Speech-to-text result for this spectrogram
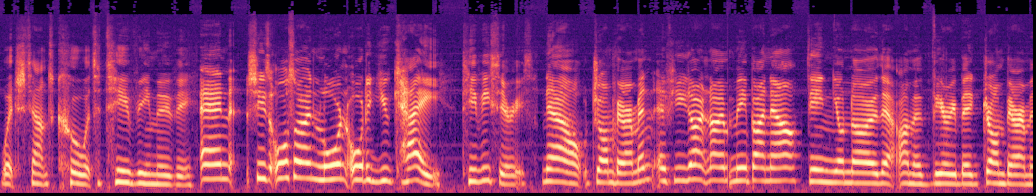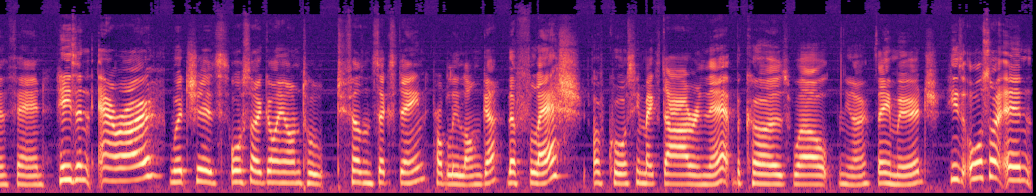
Which sounds cool. It's a TV movie. And she's also in Law and Order UK TV series. Now, John Barrowman, if you don't know me by now, then you'll know that I'm a very big John Barrowman fan. He's in Arrow, which is also going on till 2016, probably longer. The Flash, of course, he makes star in that because, well, you know, they merge. He's also in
